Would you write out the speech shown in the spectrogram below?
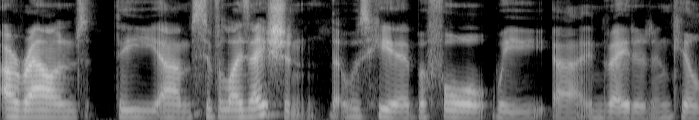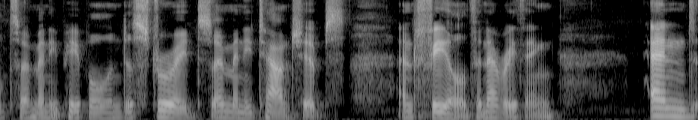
around the um, civilization that was here before we uh, invaded and killed so many people and destroyed so many townships and fields and everything. And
